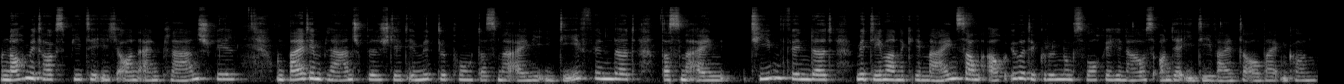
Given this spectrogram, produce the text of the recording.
und nachmittags biete ich an ein Planspiel und bei dem Planspiel steht im Mittelpunkt, dass man eine Idee findet, dass man ein Team findet, mit dem man gemeinsam auch über die Gründungswoche hinaus an der Idee weiterarbeiten kann.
